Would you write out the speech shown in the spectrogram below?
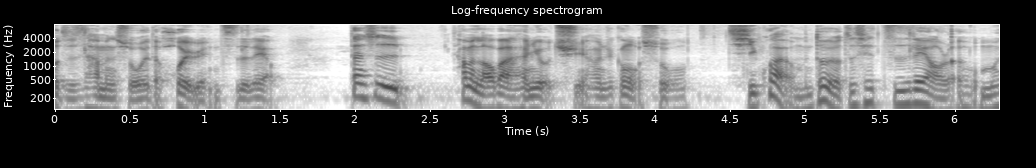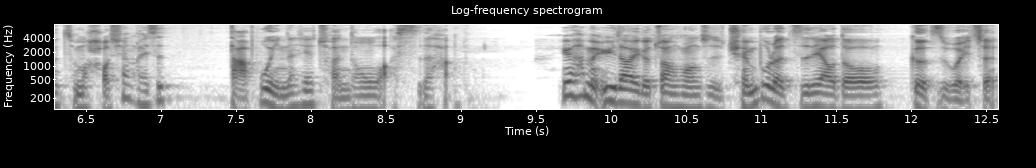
或者是他们所谓的会员资料，但是他们老板很有趣，他就跟我说：“奇怪，我们都有这些资料了，我们怎么好像还是打不赢那些传统瓦斯行？因为他们遇到一个状况是，全部的资料都各自为政，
